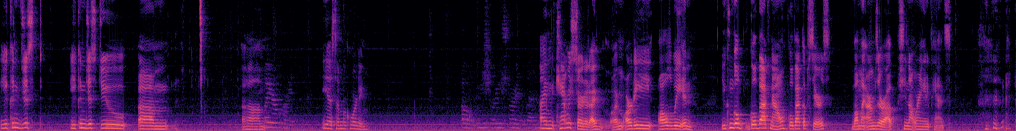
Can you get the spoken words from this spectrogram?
You can just, you can just do, um, um, Oh, you're recording. yes, I'm recording. Oh, should restart it then. I can't restart it. I'm I'm already all the way in. You can go go back now. Go back upstairs while my arms are up. She's not wearing any pants.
